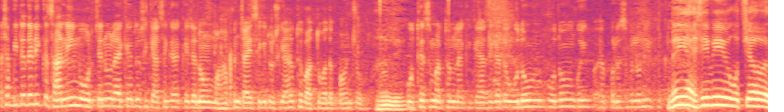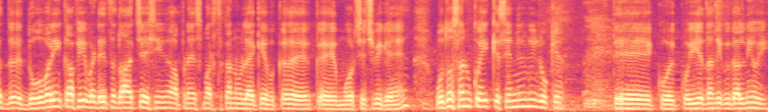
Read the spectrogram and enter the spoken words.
ਅੱਛਾ ਬੀਤੇ ਦਿਨੀ ਕਿਸਾਨੀ ਮੋਰਚੇ ਨੂੰ ਲੈ ਕੇ ਤੁਸੀਂ ਕਿਹਾ ਸੀਗਾ ਕਿ ਜਦੋਂ ਮਹਾਪੰਚਾਇਤ ਸੀਗੀ ਤੁਸੀਂ ਕਿਹਾ ਉੱਥੇ ਵੱਧ ਤੋਂ ਵੱਧ ਪਹੁੰਚੋ। ਹਾਂਜੀ। ਉੱਥੇ ਸਮਰਥਨ ਲੈ ਕੇ ਕਿਹਾ ਸੀਗਾ ਤੇ ਉਦੋਂ ਉਦੋਂ ਕੋਈ ਪੁਲਿਸ ਵੱਲੋਂ ਨਹੀਂ ਨਹੀਂ ਅਸੀਂ ਵੀ ਉਹ 'ਚ ਦ- ਵਾਰੀ ਕਾਫੀ ਵੱਡੇ ਤਦਾਦ 'ਚ ਅਸੀਂ ਆਪਣੇ ਸਮਰਥਕਾਂ ਨੂੰ ਲੈ ਕ- ਮੋਰਚੇ 'ਚ ਵੀ ਗਏ ਹਾਂ। ਉਦੋਂ ਸਾਨੂੰ ਕੋਈ ਕਿਸੇ ਨੇ ਨਹੀਂ ਰੋਕਿਆ ਤੇ ਕੋਈ ਕੋਈ ਇਦਾਂ ਦੀ ਕੋਈ ਗੱਲ ਨਹੀਂ ਹੋਈ।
